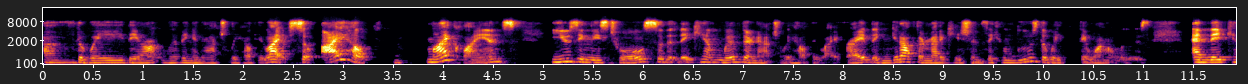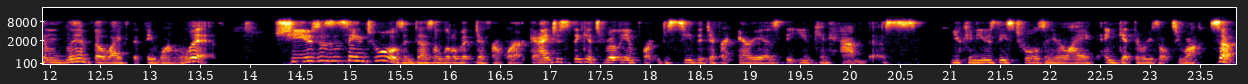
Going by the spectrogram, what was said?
of the way they aren't living a naturally healthy life. So I help my clients using these tools so that they can live their naturally healthy life, right? They can get off their medications, they can lose the weight they want to lose, and they can live the life that they want to live. She uses the same tools and does a little bit different work. And I just think it's really important to see the different areas that you can have this. You can use these tools in your life and get the results you want. So,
